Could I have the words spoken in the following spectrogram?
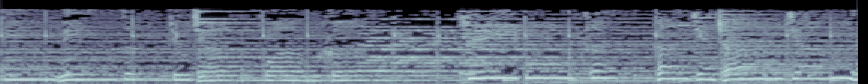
的名字就叫黄河。虽不曾看见长江美，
